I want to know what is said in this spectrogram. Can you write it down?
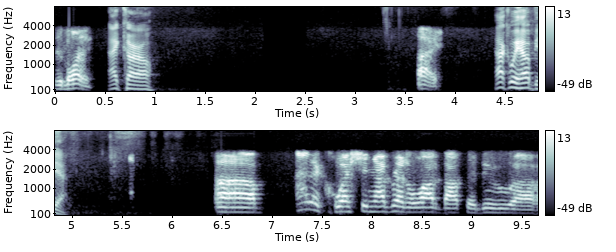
Good morning. Hi Carl. Hi. How can we help you? Uh, I had a question. I've read a lot about the new uh,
